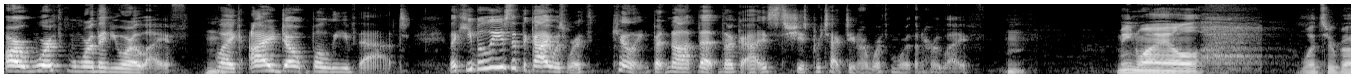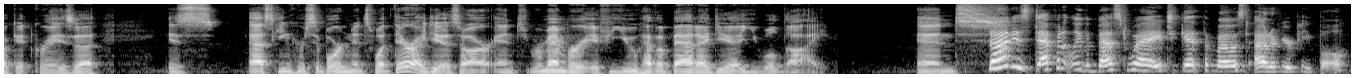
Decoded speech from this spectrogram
are worth more than your life. Hmm. Like I don't believe that. Like he believes that the guy was worth killing, but not that the guys she's protecting are worth more than her life. Hmm. Meanwhile, what's her bucket, Grayza, is asking her subordinates what their ideas are, and remember, if you have a bad idea, you will die. And That is definitely the best way to get the most out of your people.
